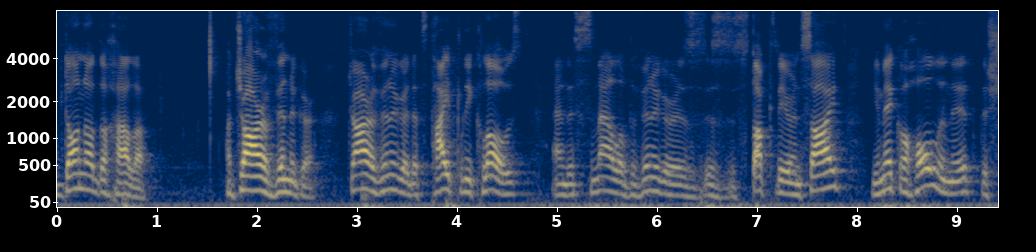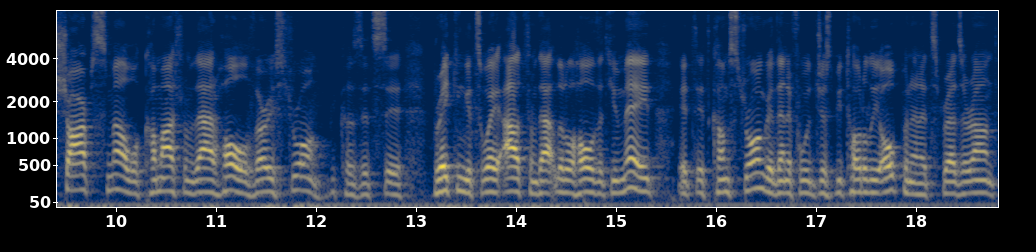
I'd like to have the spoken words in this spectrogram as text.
dona dachala, a jar of vinegar, jar of vinegar that's tightly closed and the smell of the vinegar is, is stuck there inside, you make a hole in it, the sharp smell will come out from that hole very strong because it's uh, breaking its way out from that little hole that you made. It, it comes stronger than if it would just be totally open and it spreads around.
